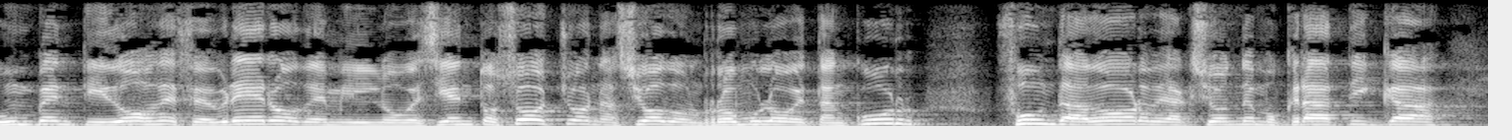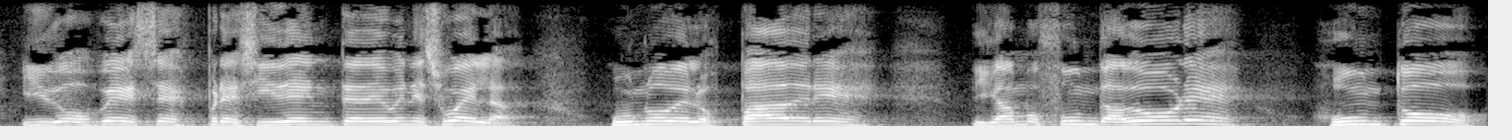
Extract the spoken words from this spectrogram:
un 22 de febrero de 1908, nació don Rómulo Betancourt, fundador de Acción Democrática y dos veces presidente de Venezuela, uno de los padres, digamos, fundadores, junto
